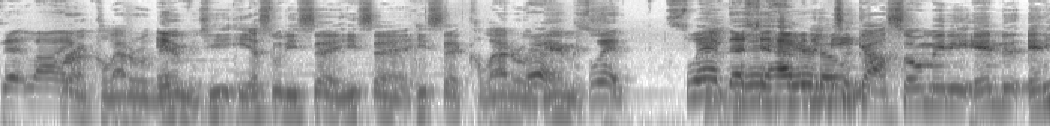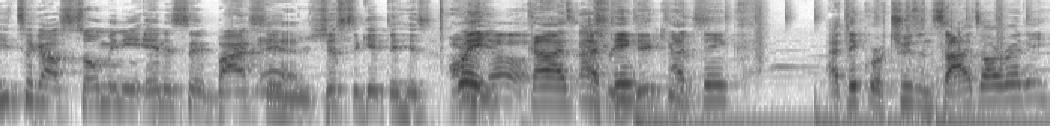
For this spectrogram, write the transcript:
That like, Bro, collateral if- damage. He, he- that's what he said. He said he said collateral bruh, damage. Sweat, sweat that shit happened care, to He took out so many in- and he took out so many innocent bystanders just to get to his target. Wait, No. guys, I That's think ridiculous. I think I think we're choosing sides already.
